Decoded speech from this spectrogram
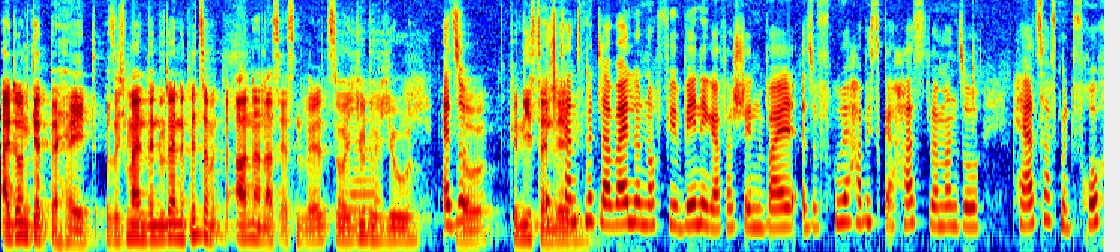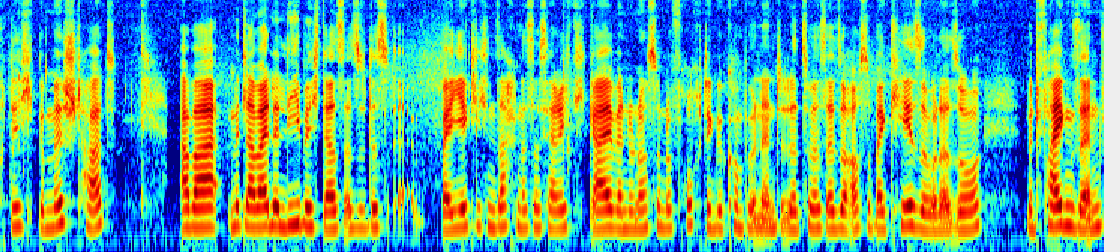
I don't get the hate. Also ich meine, wenn du deine Pizza mit Ananas essen willst, so ja. you do you. Also so, genieß dein ich Leben. Ich kann es mittlerweile noch viel weniger verstehen, weil, also früher habe ich es gehasst, wenn man so herzhaft mit fruchtig gemischt hat. Aber mittlerweile liebe ich das. Also das äh, bei jeglichen Sachen ist das ja richtig geil, wenn du noch so eine fruchtige Komponente dazu hast. Also auch so bei Käse oder so. Mit Feigensenf.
